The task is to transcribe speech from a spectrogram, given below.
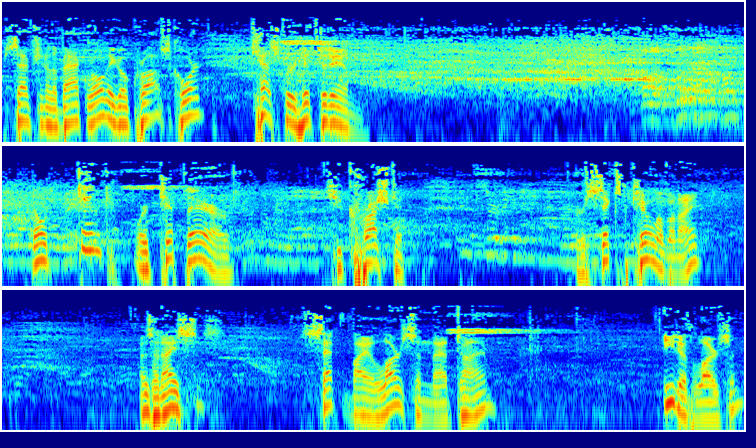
Reception of the back row. They go cross court. Kester hits it in. No dink or tip there. She crushed it. Her sixth kill of the night. That was a nice set by Larson that time. Edith Larson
